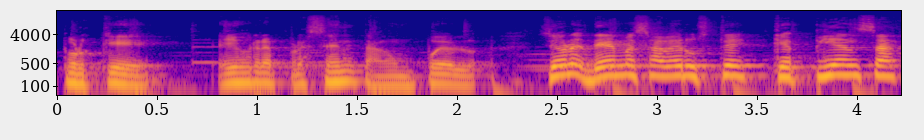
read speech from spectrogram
porque ellos representan a un pueblo. Señores, déjenme saber usted qué piensa.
